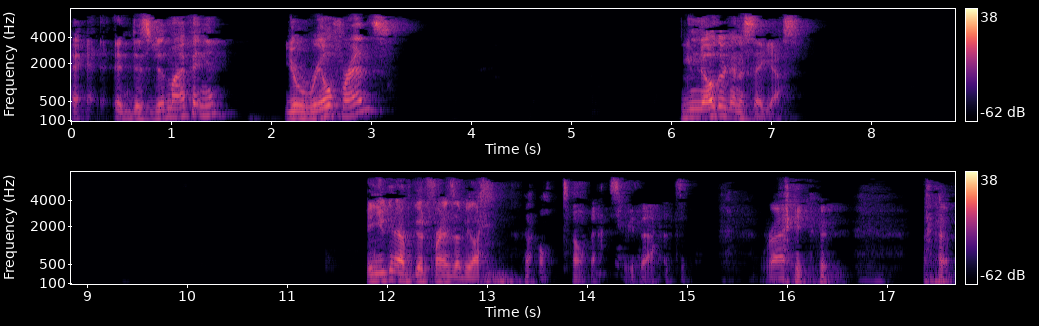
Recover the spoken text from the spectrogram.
And this is just my opinion. Your real friends You know they're going to say yes. And you can have good friends that be like, don't ask me that. Right?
